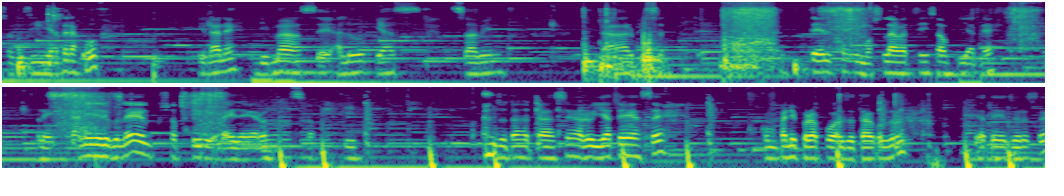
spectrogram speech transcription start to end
চব্জি ইয়াতে ৰাখোঁ। ইলানে, ডিমা আছে, আলু, পিঁয়াজ, চয়াবিন। তাৰপিছত তেল চেল মছলা পাতি চব ইয়াতে। মানে টানি গ'লে চব দি ওলাই যায় আৰু চব দি জোতা চোতা আছে আৰু ইয়াতে আছে কোম্পানীৰ পৰা পোৱা জোতা কযোৰ ইয়াতে এযোৰ আছে।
